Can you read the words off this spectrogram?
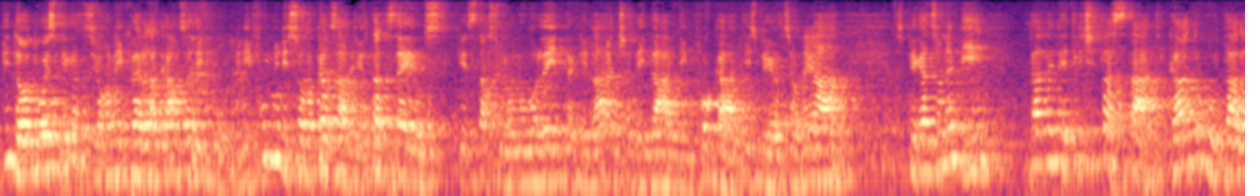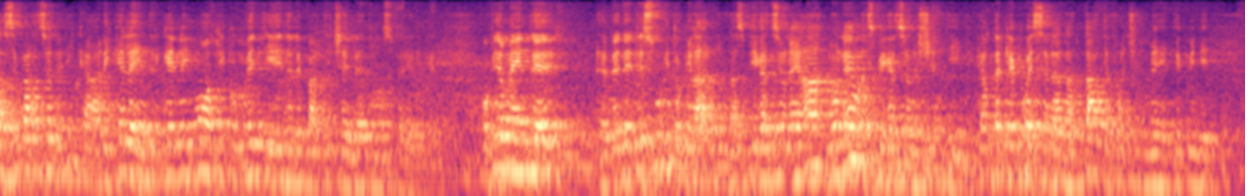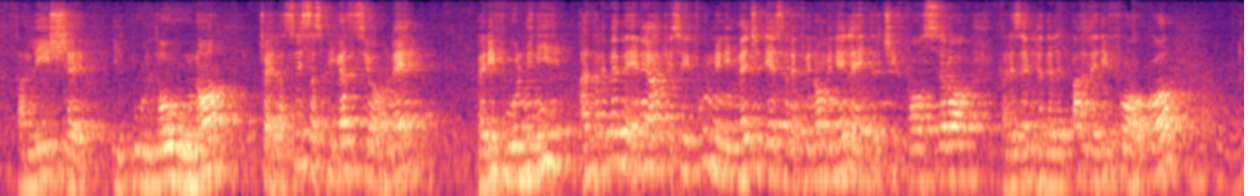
vi do due spiegazioni per la causa dei fulmini. I fulmini sono causati da Zeus che sta sulla nuvoletta che lancia dei dardi infuocati, spiegazione A, spiegazione B, dall'elettricità statica dovuta alla separazione di cariche elettriche nei moti convettivi delle particelle atmosferiche. Ovviamente eh, vedete subito che la, la spiegazione A non è una spiegazione scientifica perché può essere adattata facilmente, quindi fallisce il punto 1, cioè la stessa spiegazione per i fulmini andrebbe bene anche se i fulmini invece di essere fenomeni elettrici fossero per esempio delle palle di fuoco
